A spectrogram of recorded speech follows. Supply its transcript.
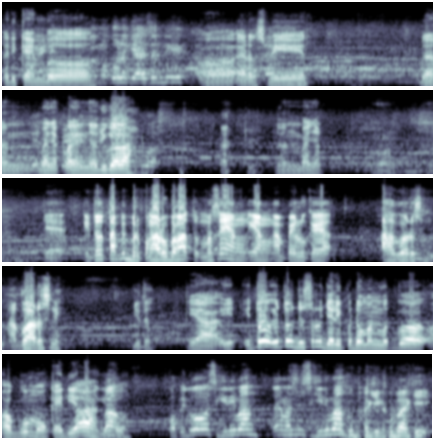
tadi Campbell dit. eh, Aaron Smith dan banyak lainnya juga lah dan banyak. Ya, itu tapi berpengaruh banget tuh. Maksudnya yang yang sampai lu kayak ah gua harus ah gua harus nih. Gitu. Ya itu itu justru jadi pedoman buat gue ah, gue mau kayak dia ah gitu Kopi gue segini bang, saya masih segini bang. Gua bagi gua bagi.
